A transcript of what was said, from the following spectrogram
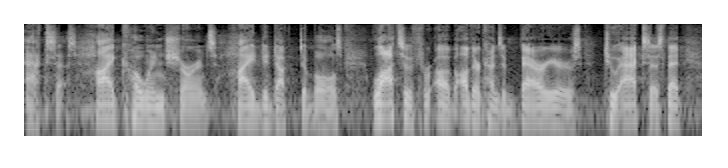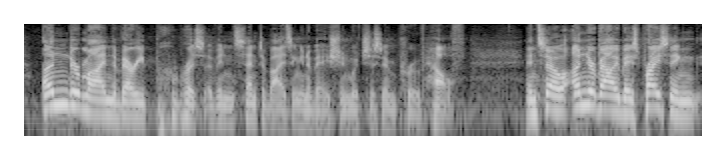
access, high coinsurance, high deductibles, lots of, of other kinds of barriers to access that undermine the very purpose of incentivizing innovation, which is to improve health. And so under value-based pricing,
